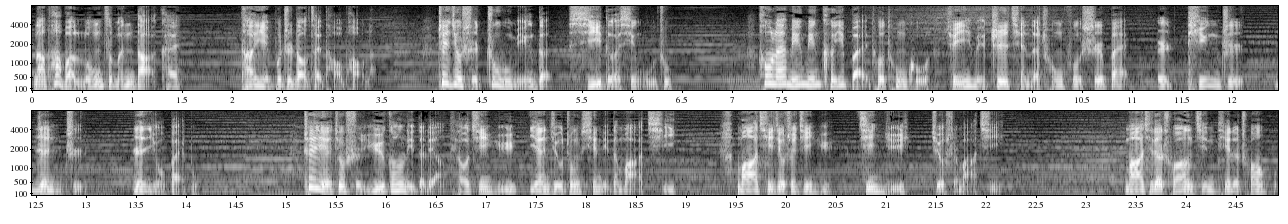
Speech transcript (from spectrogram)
哪怕把笼子门打开，它也不知道在逃跑了。这就是著名的习得性无助。后来明明可以摆脱痛苦，却因为之前的重复失败而听之任之，任由摆布。这也就是鱼缸里的两条金鱼研究中心里的马奇，马奇就是金鱼，金鱼就是马奇。马奇的床紧贴着窗户，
